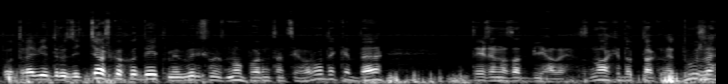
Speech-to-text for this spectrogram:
По траві, друзі, тяжко ходити. Ми вирішили знову повернутися на ці городики, де тиждень назад бігали. Знахідок так не дуже.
